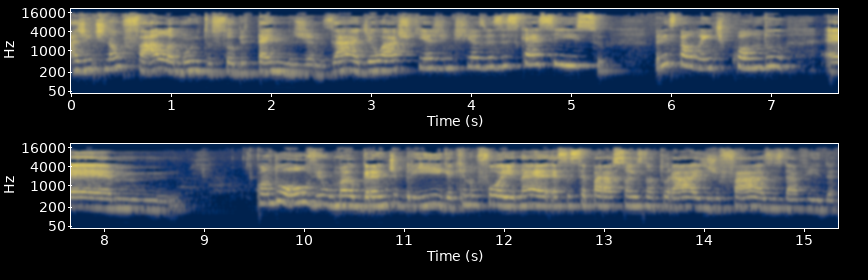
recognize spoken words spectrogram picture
a gente não fala muito sobre términos de amizade, eu acho que a gente às vezes esquece isso. Principalmente quando. É, quando houve uma grande briga, que não foi, né, essas separações naturais de fases da vida.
